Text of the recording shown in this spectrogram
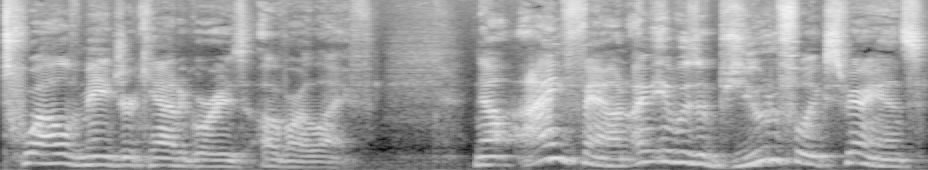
12 major categories of our life. Now, I found I mean, it was a beautiful experience,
